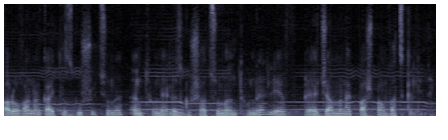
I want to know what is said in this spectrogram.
կարողանանք այդ զգուշությունը ընդունել, զգուշացումը ընդունել եւ ժամանակ պաշտպանված կլինենք։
